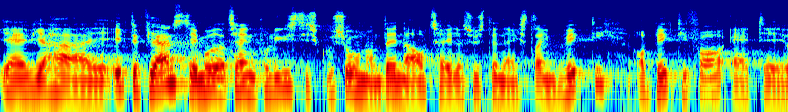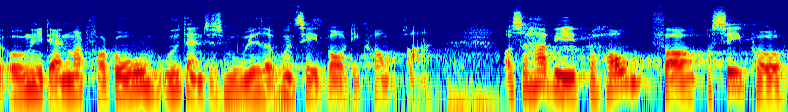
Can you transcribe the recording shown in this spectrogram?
Ja, jeg har ikke det fjerneste imod at tage en politisk diskussion om den aftale. Jeg synes, den er ekstremt vigtig, og vigtig for, at øh, unge i Danmark får gode uddannelsesmuligheder, uanset hvor de kommer fra. Og så har vi et behov for at se på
